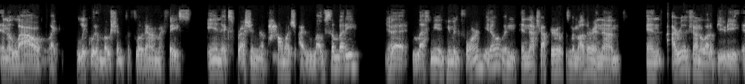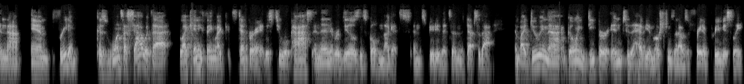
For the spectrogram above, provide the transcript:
and allow like liquid emotion to flow down my face in expression of how much i love somebody yeah. that left me in human form you know and in that chapter it was my mother and um and i really found a lot of beauty in that and freedom because once i sat with that like anything, like it's temporary. This too will pass, and then it reveals these golden nuggets and this beauty that's in the depths of that. And by doing that, going deeper into the heavy emotions that I was afraid of previously,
